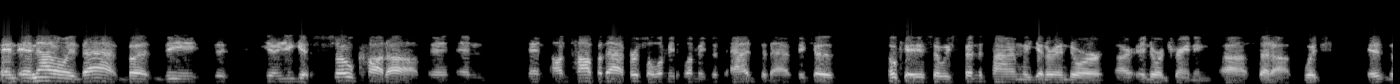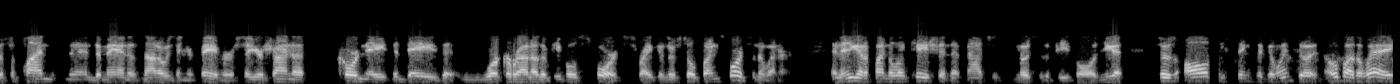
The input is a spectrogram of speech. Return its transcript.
And and not only that, but the, the you know, you get so caught up, and and and on top of that, first of all, let me let me just add to that because okay, so we spend the time, we get our indoor our indoor training uh, set up, which is the supply and demand is not always in your favor. So you're trying to coordinate the days that work around other people's sports, right? Because they're still playing sports in the winter, and then you got to find a location that matches most of the people, and you get so there's all these things that go into it. And oh, by the way,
